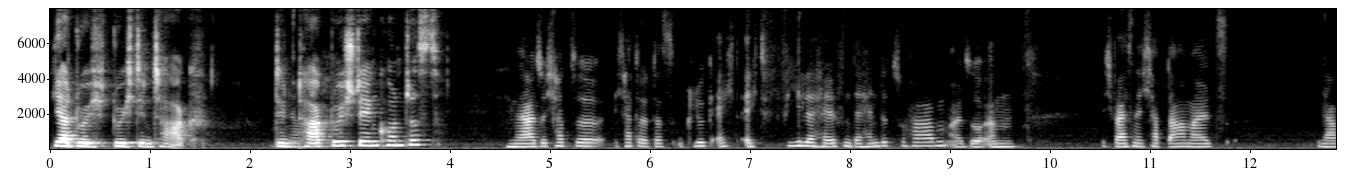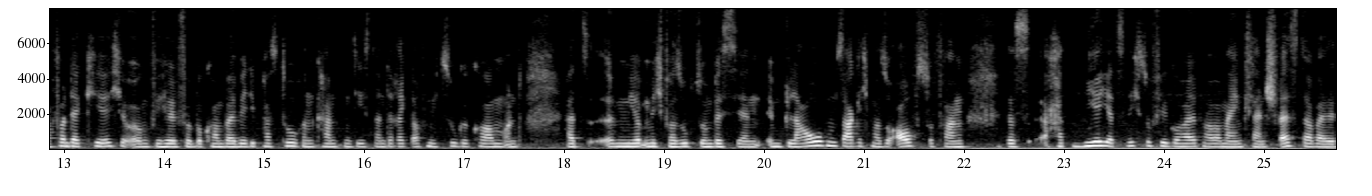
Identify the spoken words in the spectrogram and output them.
ja durch, durch den Tag, den ja. Tag durchstehen konntest? Ja, also ich hatte, ich hatte das Glück, echt, echt viele helfende Hände zu haben. Also ähm, ich weiß nicht, ich habe damals ja, von der Kirche irgendwie Hilfe bekommen, weil wir die Pastorin kannten, die ist dann direkt auf mich zugekommen und hat äh, mir, mich versucht, so ein bisschen im Glauben, sage ich mal, so aufzufangen. Das hat mir jetzt nicht so viel geholfen, aber meinen kleinen Schwester, weil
